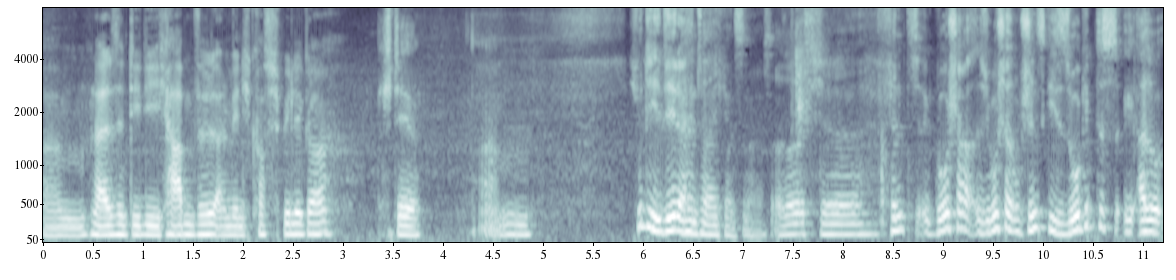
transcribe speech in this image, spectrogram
Ähm, leider sind die, die ich haben will, ein wenig kostspieliger. Verstehe. Ähm, ich finde die Idee dahinter eigentlich ganz nice. Also ich äh, finde Goscha, Goscha Rubschinski, so gibt es, also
